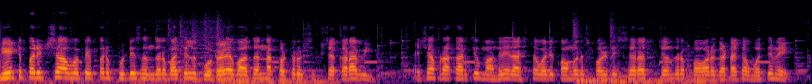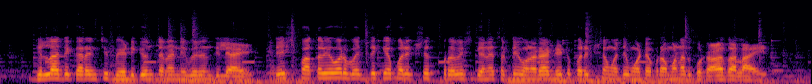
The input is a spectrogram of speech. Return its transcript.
नीट परीक्षा व पेपर फुटी संदर्भातील घोटाळेबाजांना कठोर शिक्षा करावी. अशा प्रकारची मागणी राष्ट्रवादी काँग्रेस पार्टी शरदचंद्र पवार गटाच्या वतीने जिल्हाधिकाऱ्यांची भेट घेऊन त्यांना निवेदन दिले आहे. देश पातळीवर वैद्यकीय परीक्षेत प्रवेश घेण्यासाठी होणाऱ्या नीट परीक्षेमध्ये मोठ्या प्रमाणात घोटाळा झाला आहे.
